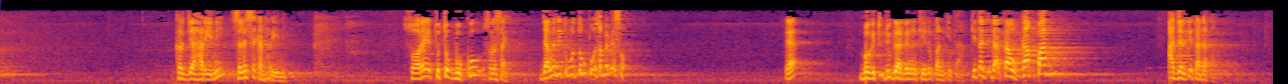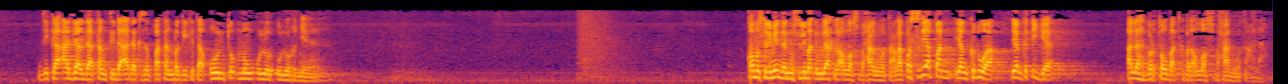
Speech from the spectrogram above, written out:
Kerja hari ini, selesaikan hari ini. Sore tutup buku, selesai. Jangan ditunggu-tumpuk sampai besok. Ya. Begitu juga dengan kehidupan kita. Kita tidak tahu kapan ajal kita datang. Jika ajal datang tidak ada kesempatan bagi kita untuk mengulur-ulurnya. Kaum muslimin dan muslimat yang mulia Allah Subhanahu wa taala. Persiapan yang kedua, yang ketiga adalah bertobat kepada Allah Subhanahu wa taala.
